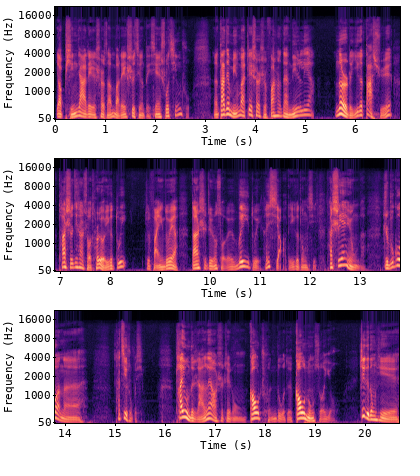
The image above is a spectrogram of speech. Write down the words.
要评价这个事儿，咱们把这个事情得先说清楚。呃，大家明白这事儿是发生在尼日利亚那儿的一个大学，它实际上手头有一个堆，就反应堆啊，当然是这种所谓微堆，很小的一个东西，它实验用的。只不过呢，它技术不行，它用的燃料是这种高纯度的高浓缩铀。这个东西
